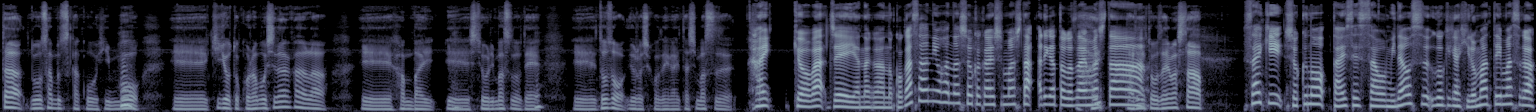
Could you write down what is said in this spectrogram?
た農産物加工品も、うん、えー、企業とコラボしながら、えー、販売、えー、しておりますので、うん、えー、どうぞよろしくお願いいたします。はい。今日は JA 柳川の古賀さんにお話を伺いしました。ありがとうございました、はい、ありがとうございました最近食の大切さを見直す動きが広まっていますが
